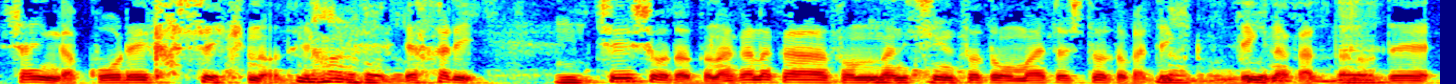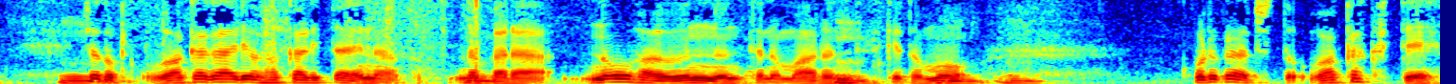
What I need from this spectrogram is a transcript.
社員が高齢化していくので、やはり、中小だとなかなかそんなに新卒も毎年取るとかでき,、できなかったので、ちょっと若返りを図りたいなと。だから、ノウハウ云々っていうのもあるんですけども、これからちょっと若くて、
